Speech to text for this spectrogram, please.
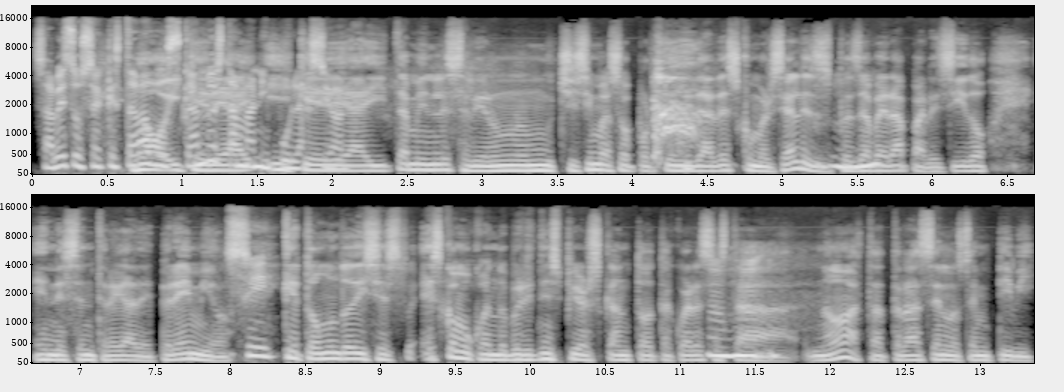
¿Sabes? O sea, que estaba No, buscando que esta ahí- manipulación. Y que de ahí también le salieron muchísimas oportunidades comerciales después de haber aparecido en esa entrega de premios. Sí. Que todo el mundo dice, es, como cuando Britney Spears cantó, ¿te acuerdas? Hasta, ¿no? Hasta atrás en los MTV.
